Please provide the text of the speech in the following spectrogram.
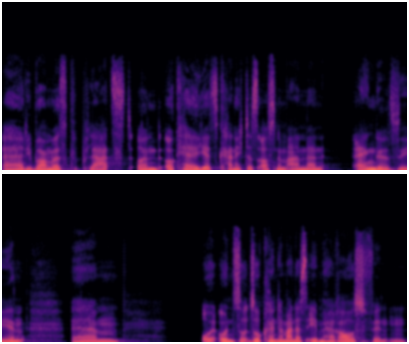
äh, die Bombe ist geplatzt und okay, jetzt kann ich das aus einem anderen Engel sehen. Ähm, und so, so, könnte man das eben herausfinden.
